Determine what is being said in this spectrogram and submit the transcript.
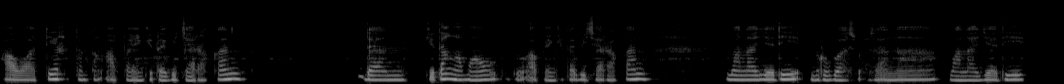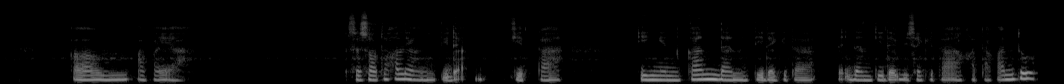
Khawatir tentang apa yang kita bicarakan dan kita nggak mau gitu apa yang kita bicarakan malah jadi merubah suasana malah jadi um, apa ya sesuatu hal yang tidak kita inginkan dan tidak kita dan tidak bisa kita katakan tuh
